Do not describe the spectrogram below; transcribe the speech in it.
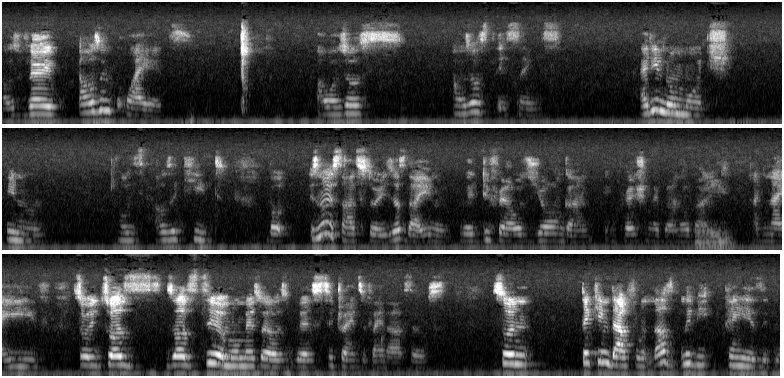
I was very I wasn't quiet. I was just I was just a saint. I didn't know much. You know, I was I was a kid. But it's not a sad story, it's just that, you know, we're different. I was young and impressionable and all that Naive. and naive. So it was it was still a moment where I was, we were still trying to find ourselves. So n- taking that from that was maybe ten years ago.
